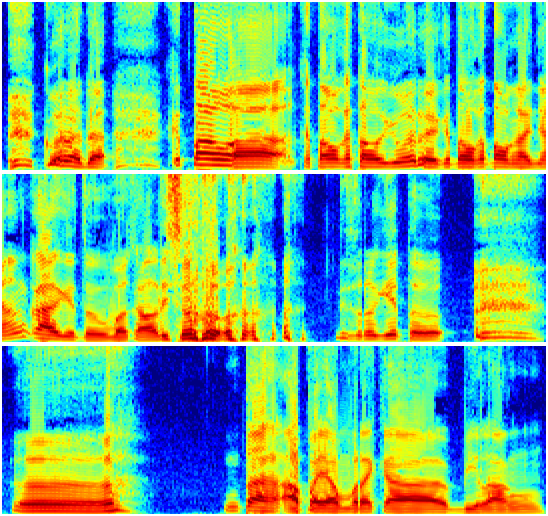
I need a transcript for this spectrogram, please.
gue rada ketawa ketawa ketawa gimana ya? Ketawa ketawa nggak nyangka gitu bakal disuruh disuruh gitu. Eh entah apa yang mereka bilang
